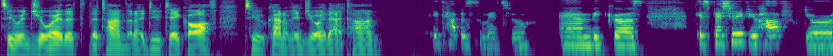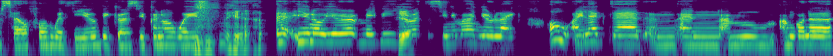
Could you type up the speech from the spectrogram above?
to enjoy the, the time that I do take off to kind of enjoy that time. It happens to me too and because especially if you have your cell phone with you because you can always yeah. uh, you know you're maybe you're at the cinema and you're like oh i like that and and i'm i'm gonna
